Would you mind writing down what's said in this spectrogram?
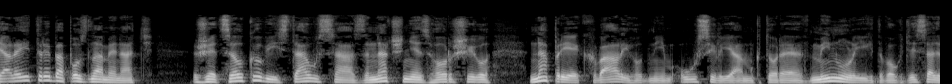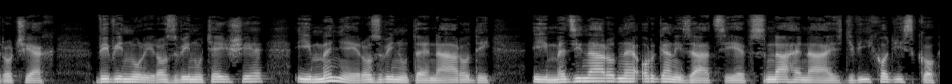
Ďalej treba poznamenať, že celkový stav sa značne zhoršil napriek chválihodným úsiliam, ktoré v minulých dvoch desaťročiach vyvinuli rozvinutejšie i menej rozvinuté národy i medzinárodné organizácie v snahe nájsť východisko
